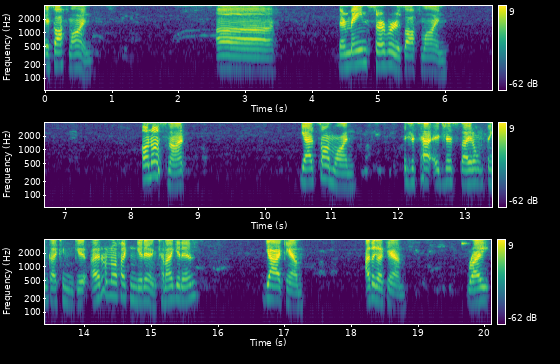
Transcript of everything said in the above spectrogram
It's offline. Uh, their main server is offline. Oh no, it's not. Yeah, it's online. It just ha- it just I don't think I can get I don't know if I can get in. Can I get in? Yeah, I can. I think I can. Right?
